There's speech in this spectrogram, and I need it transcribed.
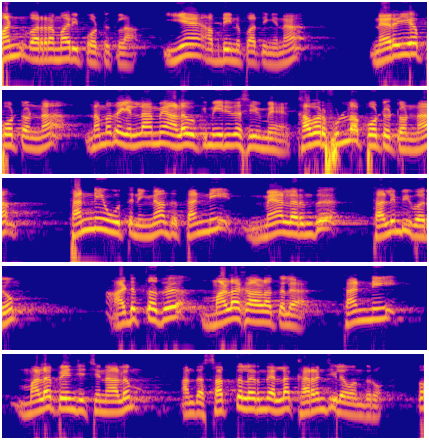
மண் வர்ற மாதிரி போட்டுக்கலாம். ஏன் அப்படின்னு பார்த்தீங்கன்னா நிறைய போட்டோம்னா நம்ம தான் எல்லாமே அளவுக்கு மீறி தான் செய்வோமே கவர் ஃபுல்லாக போட்டுட்டோம்னா தண்ணி ஊற்றுனீங்கன்னா அந்த தண்ணி மேலேருந்து தழும்பி வரும். அடுத்தது மழை காலத்தில் தண்ணி மழை பெஞ்சிச்சினாலும் அந்த சத்துலேருந்து எல்லாம் கரைஞ்சியில் வந்துடும் இப்போ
